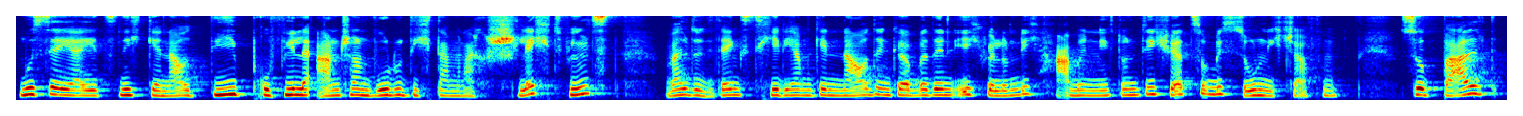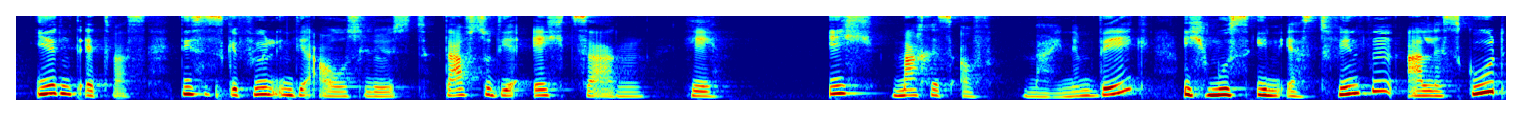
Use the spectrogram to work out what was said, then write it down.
muss ja jetzt nicht genau die Profile anschauen, wo du dich danach schlecht fühlst, weil du dir denkst, hey, die haben genau den Körper, den ich will und ich habe ihn nicht und ich werde es sowieso nicht schaffen. Sobald irgendetwas dieses Gefühl in dir auslöst, darfst du dir echt sagen, hey, ich mache es auf meinem Weg, ich muss ihn erst finden, alles gut,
